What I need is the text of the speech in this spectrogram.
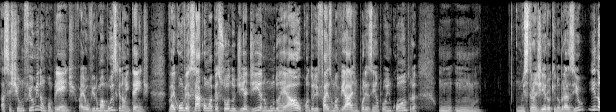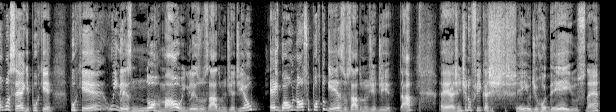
assistir um filme e não compreende, vai ouvir uma música e não entende, vai conversar com uma pessoa no dia a dia, no mundo real, quando ele faz uma viagem, por exemplo, ou encontra um, um um estrangeiro aqui no Brasil e não consegue. Por quê? Porque o inglês normal, o inglês usado no dia a dia, é, o, é igual ao nosso português usado no dia a dia, tá? É, a gente não fica cheio de rodeios, né?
